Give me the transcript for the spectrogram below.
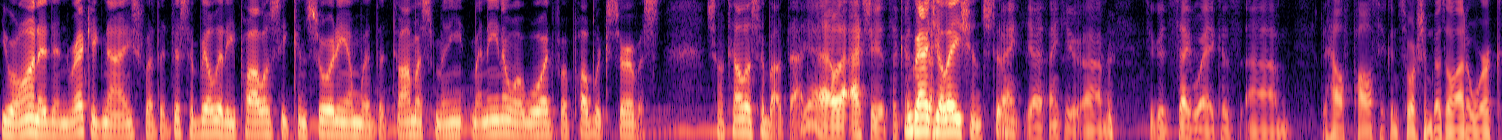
you were honored and recognized for the Disability Policy Consortium with the Thomas Menino Award for Public Service. So tell us about that. Yeah, well, actually, it's a good Congratulations, too. Thank, yeah, thank you. Um, it's a good segue because um, the Health Policy Consortium does a lot of work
